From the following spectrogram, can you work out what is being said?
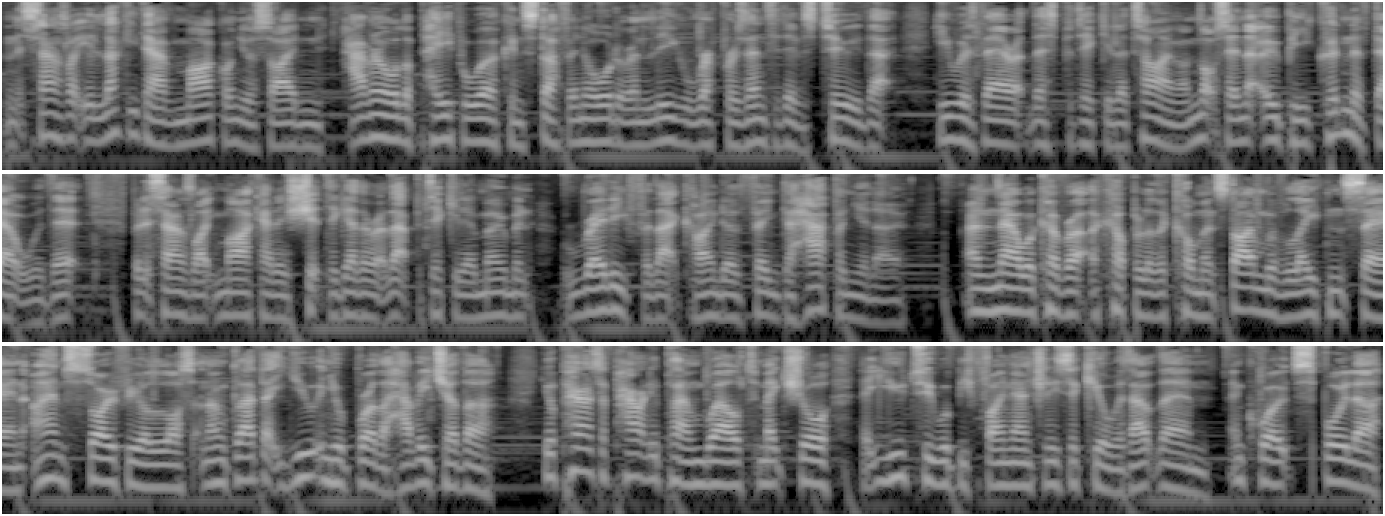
And it sounds like you're lucky to have Mark on your side and having all the paperwork and stuff in order and legal representatives too that he was there at this particular time. I'm not saying that OP couldn't have dealt with it, but it sounds like Mark had his shit together at that particular moment, ready for that kind of thing to happen, you know. And now we'll cover a couple of the comments, starting with Latent saying, I am sorry for your loss and I'm glad that you and your brother have each other. Your parents apparently planned well to make sure that you two would be financially secure without them. And quote, spoiler,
